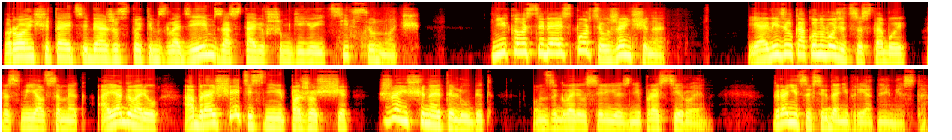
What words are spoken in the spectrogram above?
Роин считает себя жестоким злодеем, заставившим ее идти всю ночь. — Николас тебя испортил, женщина! — «Я видел, как он возится с тобой», — рассмеялся Мэг. «А я говорю, обращайтесь с ними пожестче. Женщина это любит». Он заговорил серьезнее. «Прости, Роэн. Граница всегда неприятное место.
